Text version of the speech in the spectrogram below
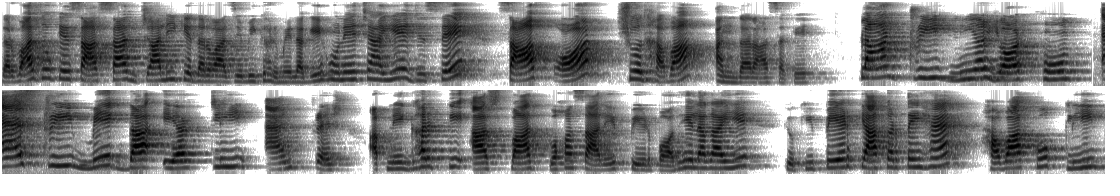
दरवाज़ों के साथ साथ जाली के दरवाजे भी घर में लगे होने चाहिए, जिससे साफ़ और शुद्ध हवा अंदर आ सके। Plant tree near your home as tree make the air clean and fresh अपने घर के आसपास बहुत सारे पेड़ पौधे लगाइए, क्योंकि पेड़ क्या करते हैं? हवा को क्लीन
